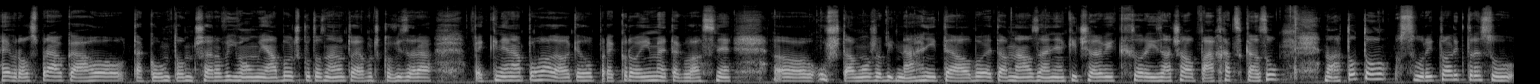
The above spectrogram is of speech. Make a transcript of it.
aj v rozprávkach o takom tom červivom jablčku, to znamená, to jablčko vyzerá pekne na pohľad, ale keď ho prekrojíme, tak vlastne uh, už tam môže byť nahnité, alebo je tam naozaj nejaký červík, ktorý začal páchať skazu. No a toto sú rituály, ktoré sú uh,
